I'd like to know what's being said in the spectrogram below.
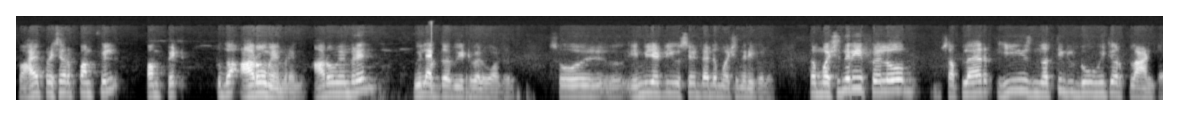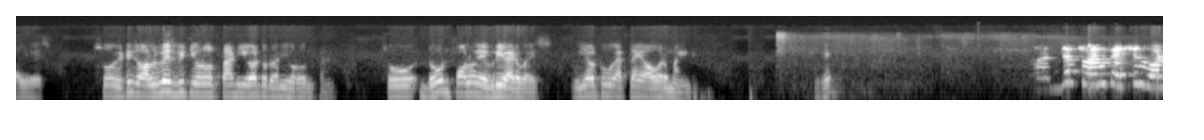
So high pressure pump will pump it to the ro membrane. Ro membrane will have the b12 water. So immediately you said that the machinery fellow. The machinery fellow supplier he is nothing to do with your plant always. So it is always with your own plant. You have to run your own plant so don't follow every advice. We have to apply our mind. Okay? Uh, just one question. What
